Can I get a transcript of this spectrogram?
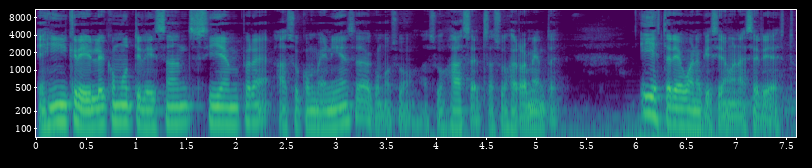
es increíble cómo utilizan siempre a su conveniencia, como a sus assets, a sus herramientas. Y estaría bueno que hicieran una serie de esto.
